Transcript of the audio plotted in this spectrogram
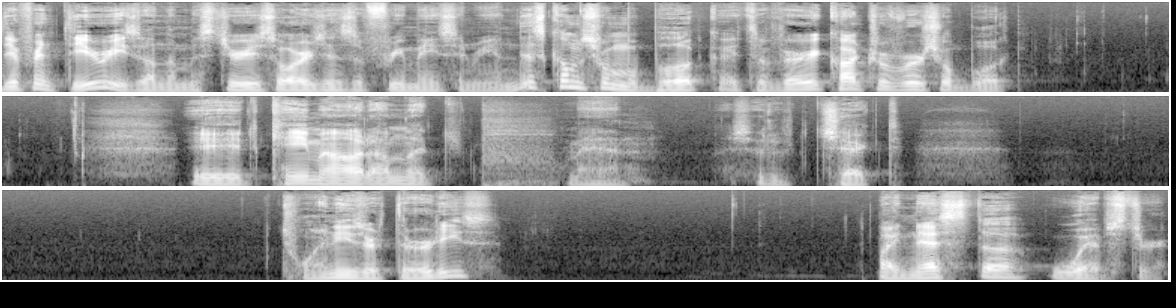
different theories on the mysterious origins of Freemasonry. And this comes from a book, it's a very controversial book. It came out, I'm not, man, I should have checked. 20s or 30s by Nesta Webster.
